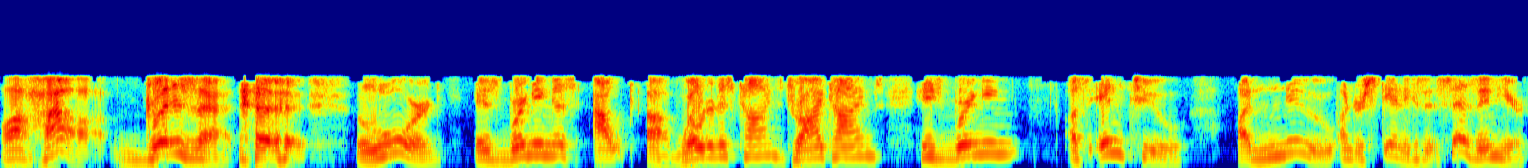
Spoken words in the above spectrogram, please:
Aha! Good is that. Lord is bringing us out of wilderness times, dry times. He's bringing us into a new understanding because it says in here,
